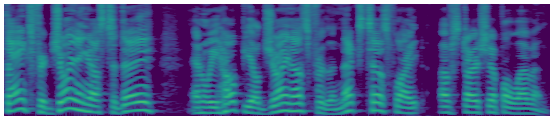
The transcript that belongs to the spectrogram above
Thanks for joining us today, and we hope you'll join us for the next test flight of Starship 11.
